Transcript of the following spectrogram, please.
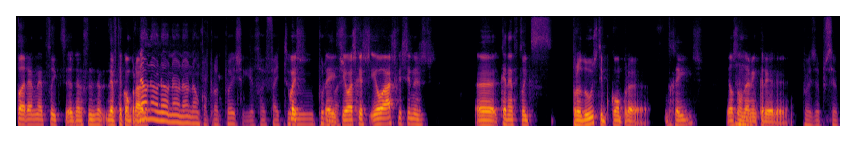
para a Netflix. A Netflix deve ter comprado. Não, não, não, não, não, não. Comprou depois. Ele foi feito Pois, por É. Eu, acho que as, eu acho que as cenas uh, que a Netflix produz, tipo compra de raiz, eles não Uhum. devem querer uh, Pois, eu percebo.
